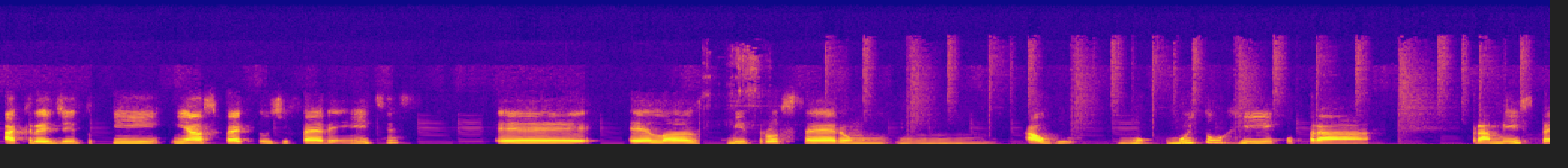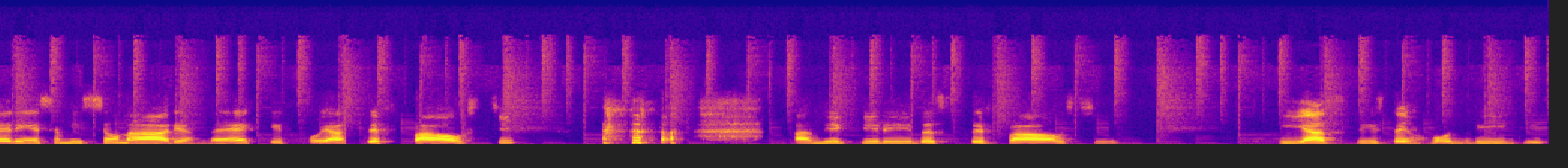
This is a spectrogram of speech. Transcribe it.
acredito que em aspectos diferentes, é, elas me trouxeram um, algo muito rico para para minha experiência missionária, né? Que foi a Cefaust, a minha querida Sister Fausti e a Sister Rodrigues,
